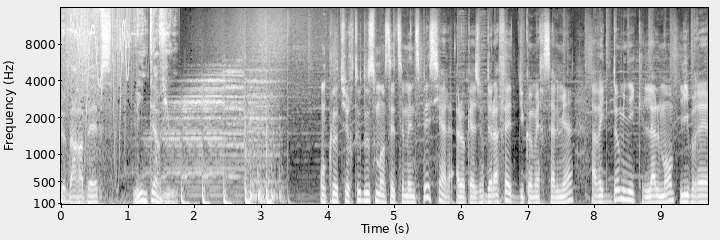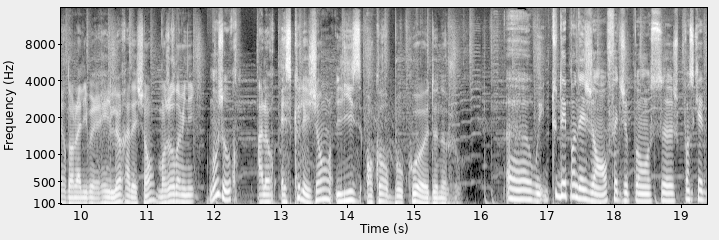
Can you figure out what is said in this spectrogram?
Le bar à peps, l'interview. On clôture tout doucement cette semaine spéciale à l'occasion de la fête du commerce almien avec Dominique Lallemand, libraire dans la librairie Le Rat des Champs. Bonjour Dominique. Bonjour. Alors, est-ce que les gens lisent encore beaucoup euh, de nos jours? Euh, oui, tout dépend des gens, en fait, je pense. Euh, Je pense qu'il y a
